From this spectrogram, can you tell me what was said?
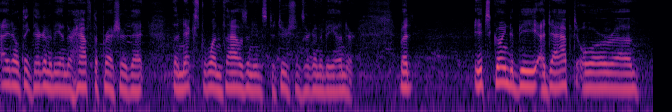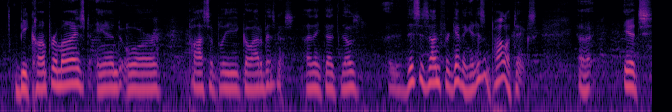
I don't think they're going to be under half the pressure that the next 1,000 institutions are going to be under. But it's going to be adapt or uh, be compromised and or possibly go out of business. I think that those uh, this is unforgiving. It isn't politics. Uh, it's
